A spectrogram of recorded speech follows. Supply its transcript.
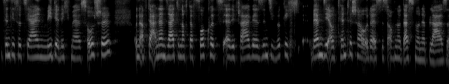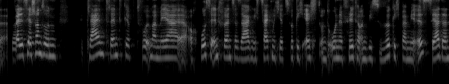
sind die sozialen Medien nicht mehr social? Und auf der anderen Seite noch davor kurz äh, die Frage, sind sie wirklich, werden sie authentischer oder ist es auch nur das, nur eine Blase? Weil es ja schon so ein kleinen Trend gibt, wo immer mehr äh, auch große Influencer sagen, ich zeige mich jetzt wirklich echt und ohne Filter und wie es wirklich bei mir ist, ja, dann,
